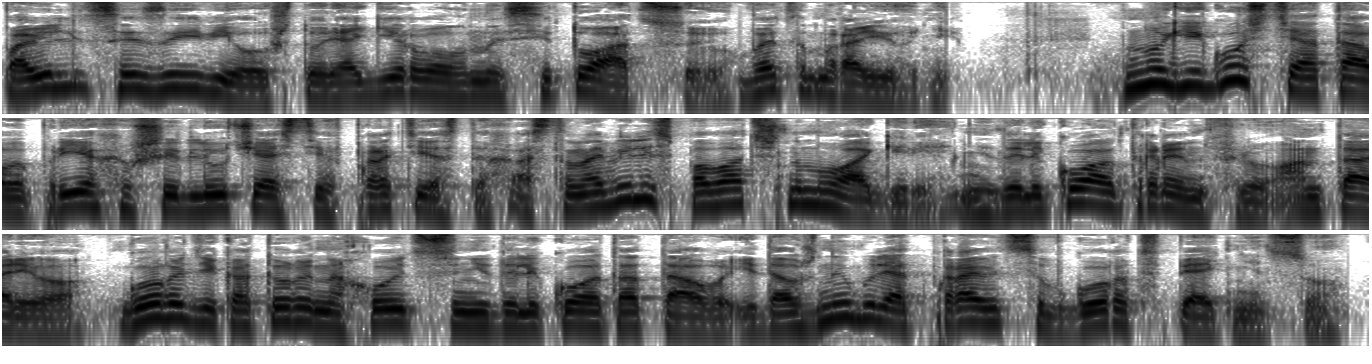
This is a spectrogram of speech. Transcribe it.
Полиция заявила, что реагировала на ситуацию в этом районе. Многие гости Оттавы, приехавшие для участия в протестах, остановились в палаточном лагере недалеко от Ренфрю, Онтарио, городе, который находится недалеко от Оттавы, и должны были отправиться в город в пятницу –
